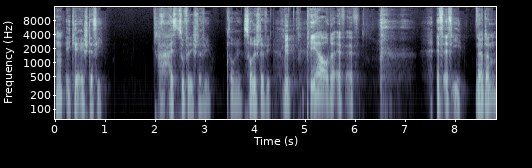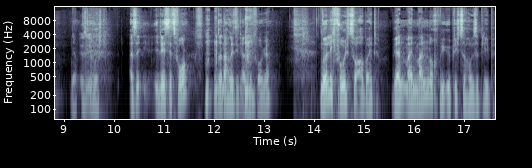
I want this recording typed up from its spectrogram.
Mhm. a.k.a. Steffi. Ah, Heißt zufällig Steffi. Sorry, sorry Steffi. Mit PH oder FF? FFI. Ja, dann Ja. ist eh wurscht. Also, ich lese jetzt vor und danach lese ich die Antwort vor, gell? Neulich fuhr ich zur Arbeit, während mein Mann noch wie üblich zu Hause blieb.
